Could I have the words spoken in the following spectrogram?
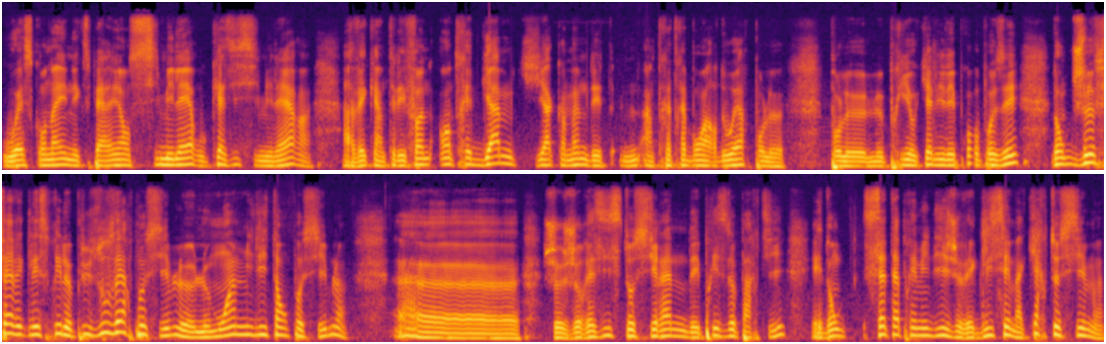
ou est-ce qu'on a une expérience similaire ou quasi similaire avec un téléphone entrée de gamme qui a quand même des, un très très bon hardware pour le pour le, le, prix auquel il est proposé. Donc je le fais avec l'esprit le plus ouvert possible, le moins militant possible. Euh, je, je, résiste aux sirènes des prises de parti et donc cet après-midi je vais glisser ma carte SIM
